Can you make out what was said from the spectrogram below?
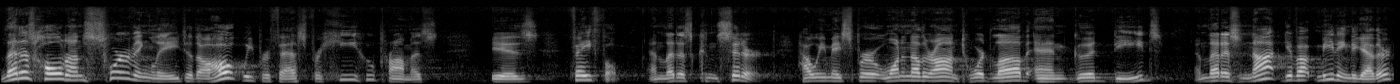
Let us hold unswervingly to the hope we profess, for he who promised is faithful. And let us consider how we may spur one another on toward love and good deeds. And let us not give up meeting together,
